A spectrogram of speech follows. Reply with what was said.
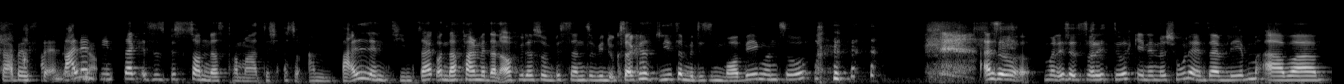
Double Am Valentinstag ist es besonders dramatisch. Also am Valentinstag, und da fallen wir dann auch wieder so ein bisschen, so wie du gesagt hast, Lisa, mit diesem Mobbing und so. also man ist jetzt zwar nicht durchgehend in der Schule in seinem Leben, aber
